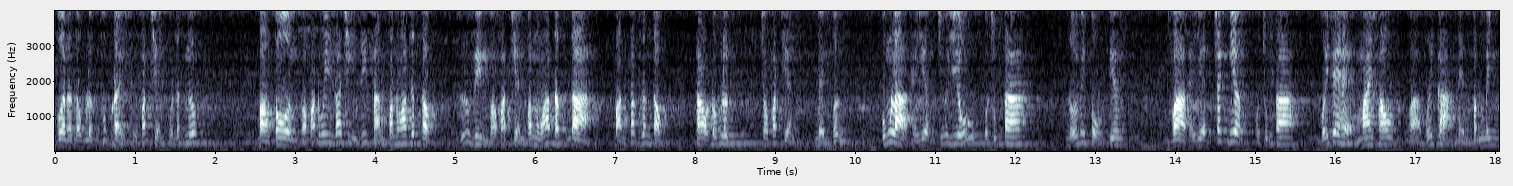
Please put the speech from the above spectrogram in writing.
vừa là động lực thúc đẩy sự phát triển của đất nước bảo tồn và phát huy giá trị di sản văn hóa dân tộc, giữ gìn và phát triển văn hóa đậm đà, bản sắc dân tộc, tạo động lực cho phát triển bền vững, cũng là thể hiện chữ hiếu của chúng ta đối với tổ tiên và thể hiện trách nhiệm của chúng ta với thế hệ mai sau và với cả nền văn minh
